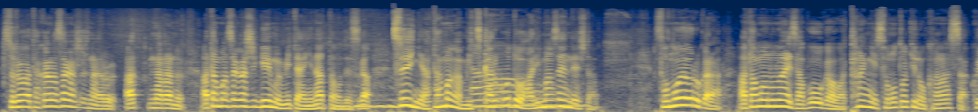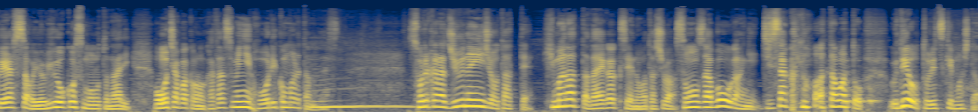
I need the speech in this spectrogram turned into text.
それは宝探しなるあならぬ頭探しゲームみたいになったのですが、ついに頭が見つかることはありませんでしたその夜から頭のないザボーガーは単にその時の悲しさ悔しさを呼び起こすものとなりおもちゃ箱の片隅に放り込まれたのです。それから10年以上経って暇だった大学生の私はそのザボーガーに自作の頭と腕を取り付けました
